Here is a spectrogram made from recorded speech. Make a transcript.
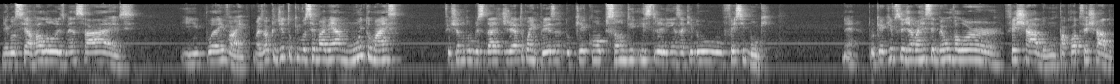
negociar valores mensais e por aí vai. Mas eu acredito que você vai ganhar muito mais fechando publicidade direto com a empresa do que com a opção de estrelinhas aqui do Facebook né? Porque aqui você já vai receber um valor fechado, um pacote fechado.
